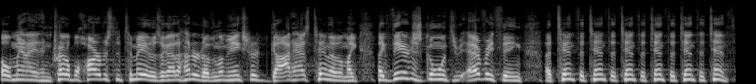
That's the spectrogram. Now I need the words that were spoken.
oh man, I had an incredible of tomatoes. I got 100 of them. Let me make sure God has 10 of them. Like, like they're just going through everything a tenth, a tenth, a tenth, a tenth, a tenth, a tenth.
